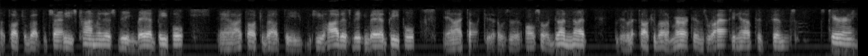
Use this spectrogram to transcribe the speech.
I talked about the Chinese communists being bad people, and I talked about the jihadists being bad people, and I talked. I was a, also a gun nut because I talked about Americans rising up to defend tyranny.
